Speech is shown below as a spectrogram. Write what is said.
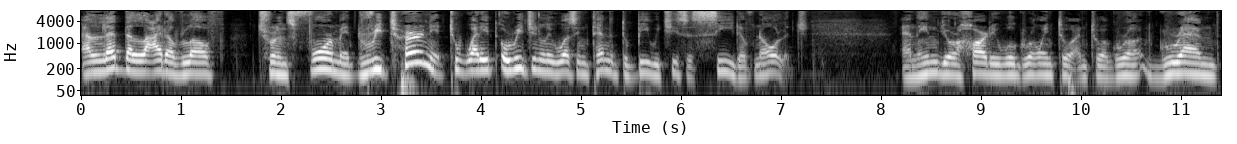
and let the light of love transform it, return it to what it originally was intended to be, which is a seed of knowledge. And in your heart it will grow into into a grand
